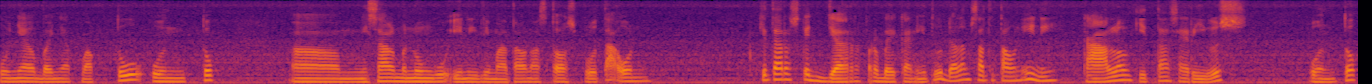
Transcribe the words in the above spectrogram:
punya banyak waktu untuk um, misal menunggu ini lima tahun atau 10 tahun. Kita harus kejar perbaikan itu dalam satu tahun ini. Kalau kita serius untuk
